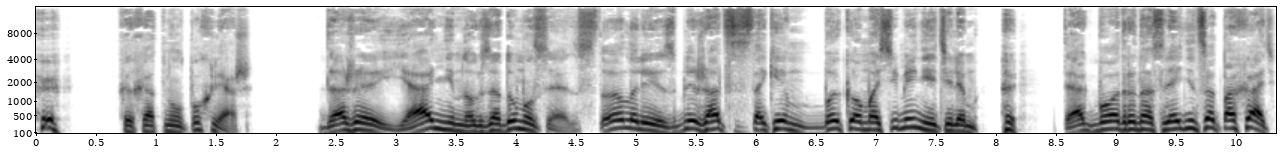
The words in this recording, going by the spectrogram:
— хохотнул Пухляш. «Даже я немного задумался, стоило ли сближаться с таким быком-осеменителем. Так бодро наследницу отпахать,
